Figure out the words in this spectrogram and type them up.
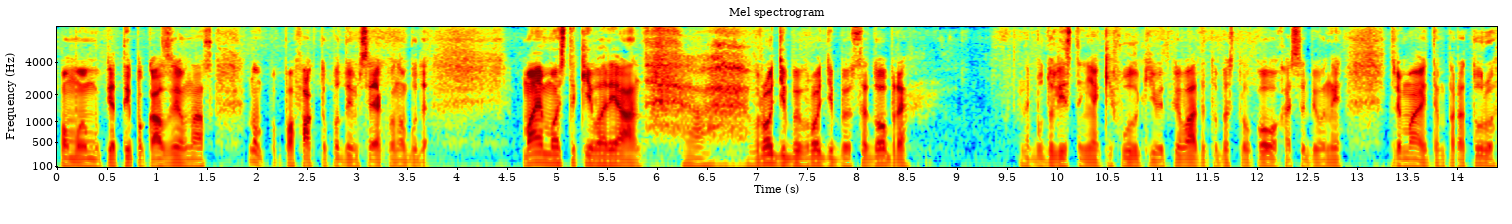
по-моєму, 5 показує в нас. Ну, по, по факту подивимося, як воно буде. Маємо ось такий варіант. Е, Вроді би, вроді би, все добре. Не буду лізти ніякі вулики відкривати, то безтолково, хай собі вони тримають температуру.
